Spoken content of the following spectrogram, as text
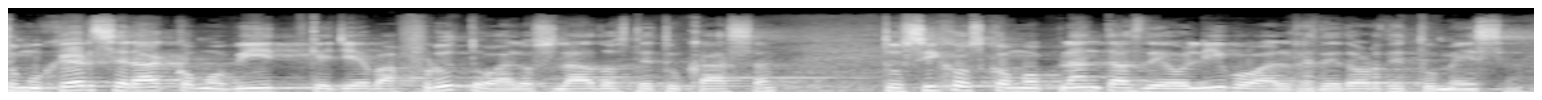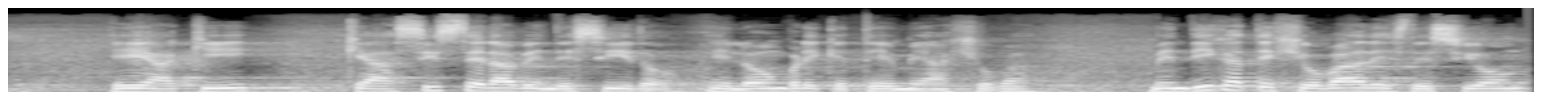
Tu mujer será como vid que lleva fruto a los lados de tu casa, tus hijos como plantas de olivo alrededor de tu mesa. He aquí que así será bendecido el hombre que teme a Jehová. Bendígate Jehová desde Sión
